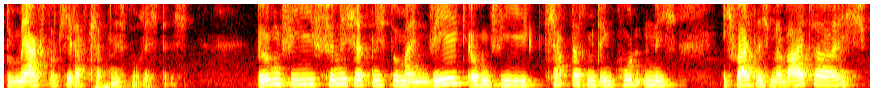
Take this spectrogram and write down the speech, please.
du merkst, okay, das klappt nicht so richtig. Irgendwie finde ich jetzt nicht so meinen Weg, irgendwie klappt das mit den Kunden nicht. Ich weiß nicht mehr weiter. Ich,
